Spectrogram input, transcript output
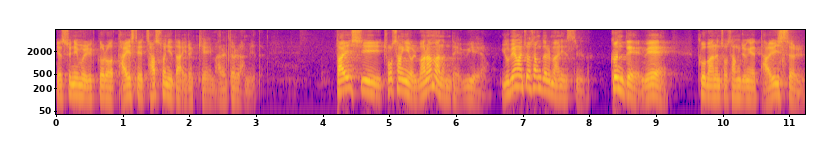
예수님을 이끌어 다윗의 자손이다 이렇게 말을 합니다. 다윗이 조상이 얼마나 많은데 위에요. 유명한 조상들 많이 있습니다. 그런데 왜 그 많은 조상 중에 다윗을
